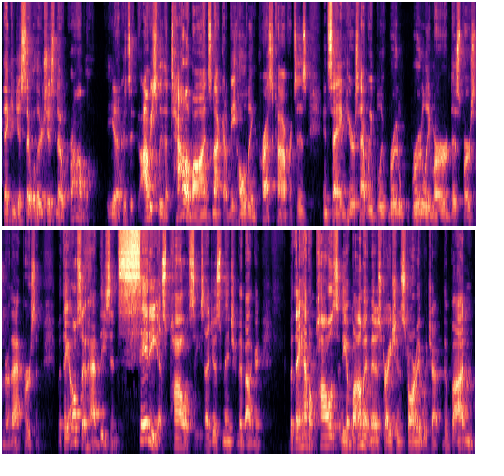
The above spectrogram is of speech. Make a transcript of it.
they can just say, well, there's just no problem you know, because obviously the Taliban's not going to be holding press conferences and saying, here's how we brutal, brutally murdered this person or that person. But they also have these insidious policies. I just mentioned about, but they have a policy. The Obama administration started, which I, the Biden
